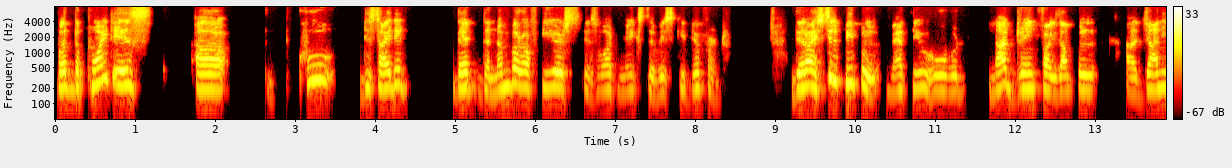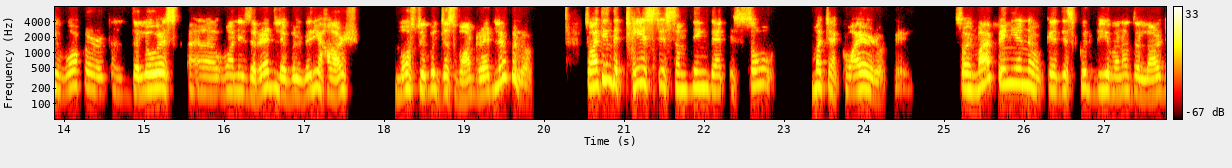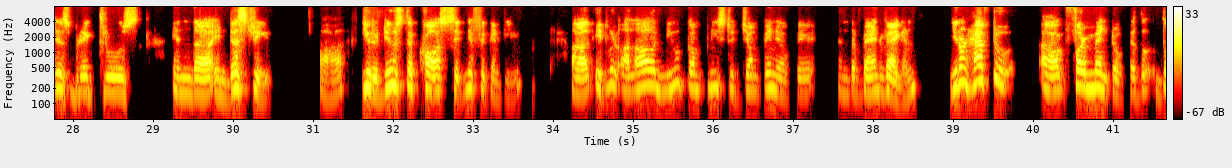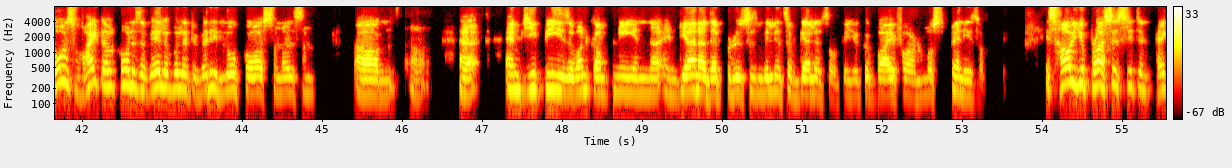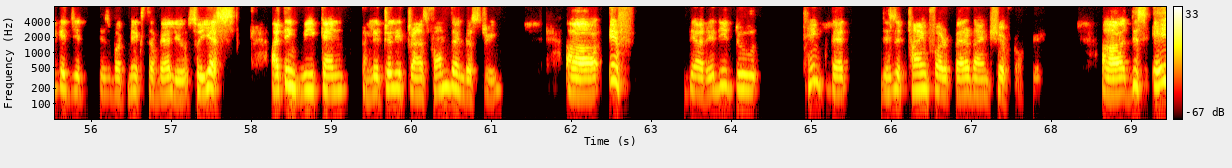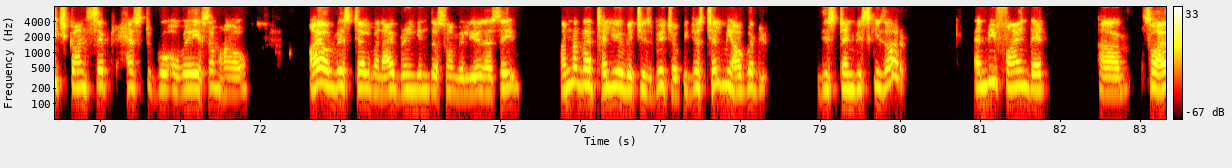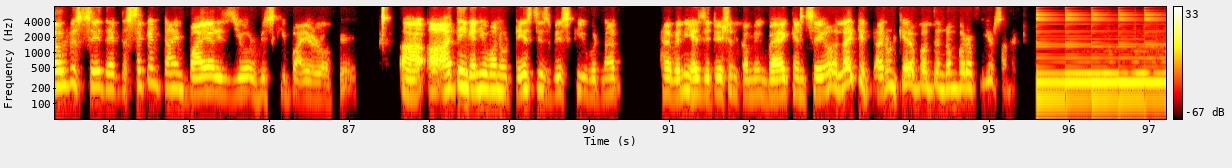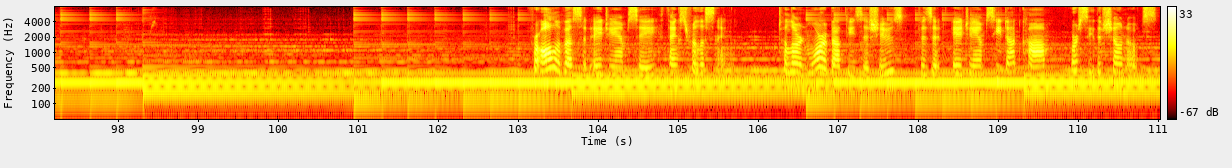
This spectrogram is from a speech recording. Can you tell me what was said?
But the point is, uh, who decided that the number of years is what makes the whiskey different? There are still people, Matthew, who would not drink, for example, uh, Johnnie Walker, the lowest uh, one is a red label, very harsh. Most people just want red label. So I think the taste is something that is so much acquired. Okay, so in my opinion, okay, this could be one of the largest breakthroughs in the industry. Uh, you reduce the cost significantly. Uh, it will allow new companies to jump in, okay, in the bandwagon. You don't have to uh, ferment. Okay, Th- those white alcohol is available at a very low cost. Some other, some um, uh, uh MGP is one company in uh, Indiana that produces millions of gallons. Okay, you could buy for almost pennies. Okay. It's how you process it and package it is what makes the value. So yes, I think we can literally transform the industry uh, if they are ready to think that this is a time for a paradigm shift. Okay, uh, this age concept has to go away somehow. I always tell when I bring in the sommeliers, I say, I'm not going to tell you which is which. Okay, just tell me how good these 10 whiskies are. And we find that, um, so I always say that the second time buyer is your whiskey buyer. Okay. Uh, I think anyone who tastes this whiskey would not have any hesitation coming back and say, oh, I like it. I don't care about the number of years on it. For all of us at AJMC, thanks for listening. To learn more about these issues, visit ajmc.com or see the show notes.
